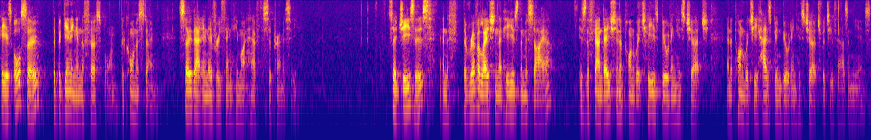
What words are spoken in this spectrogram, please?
He is also the beginning and the firstborn, the cornerstone, so that in everything he might have the supremacy. So Jesus and the, the revelation that he is the Messiah is the foundation upon which he is building his church and upon which he has been building his church for 2,000 years.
